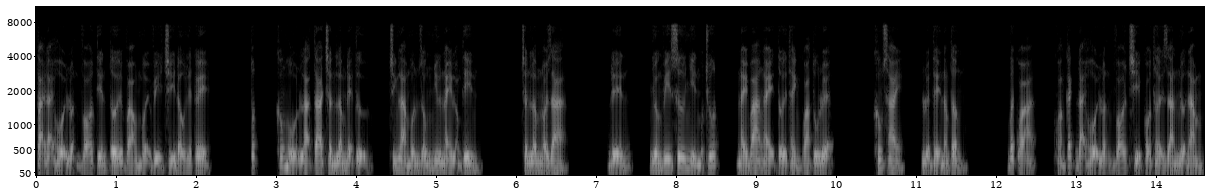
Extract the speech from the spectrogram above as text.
tại đại hội luận võ tiến tới vào mười vị trí đầu liệt kê. Tốt, không hổ là ta trần lâm đệ tử, chính là muốn giống như này lòng tin. Trần lâm nói ra, đến, nhường vi sư nhìn một chút, này ba ngày tới thành quả tu luyện. Không sai, luyện thể năm tầng. Bất quá, khoảng cách đại hội luận võ chỉ có thời gian nửa năm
